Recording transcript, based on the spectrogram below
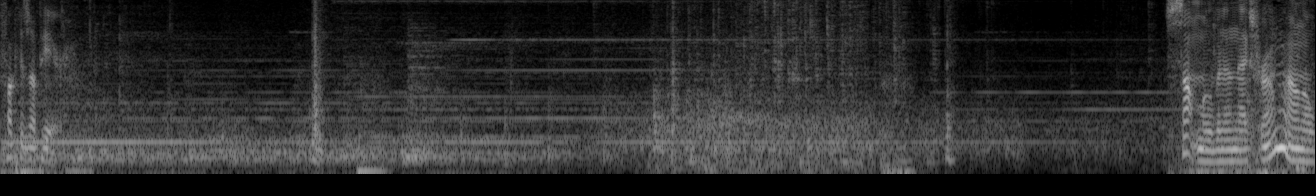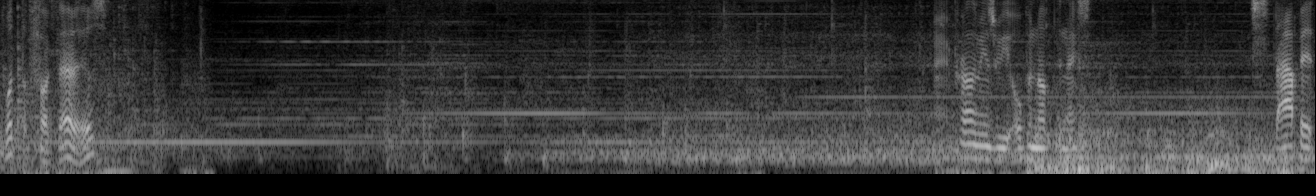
fuck is up here? Something moving in the next room. I don't know what the fuck that is. Alright, probably means we open up the next... Stop it,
